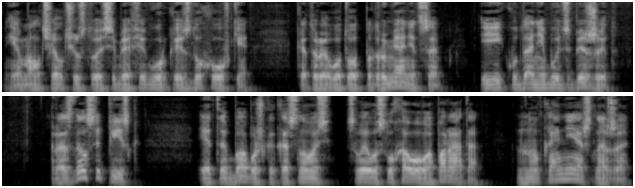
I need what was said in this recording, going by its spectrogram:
Я молчал, чувствуя себя фигуркой из духовки, которая вот-вот подрумянится и куда-нибудь сбежит. Раздался писк. Эта бабушка коснулась своего слухового аппарата. Ну, конечно же.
